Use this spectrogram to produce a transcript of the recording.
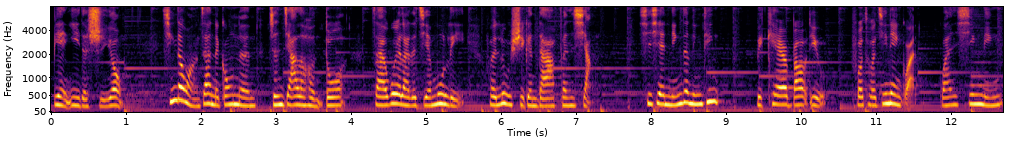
便易的使用。新的网站的功能增加了很多，在未来的节目里会陆续跟大家分享。谢谢您的聆听，We care about you。佛陀纪念馆关心您。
